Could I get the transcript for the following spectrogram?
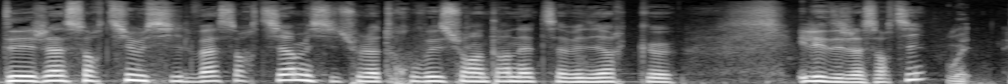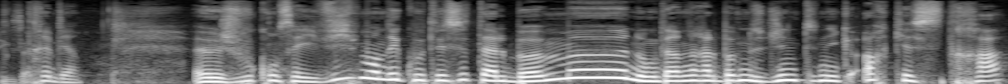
déjà sorti ou s'il va sortir, mais si tu l'as trouvé sur Internet, ça veut dire que il est déjà sorti. Oui, exact. Très bien. Euh, je vous conseille vivement d'écouter cet album, euh, donc dernier album de Gin Tonic Orchestra.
